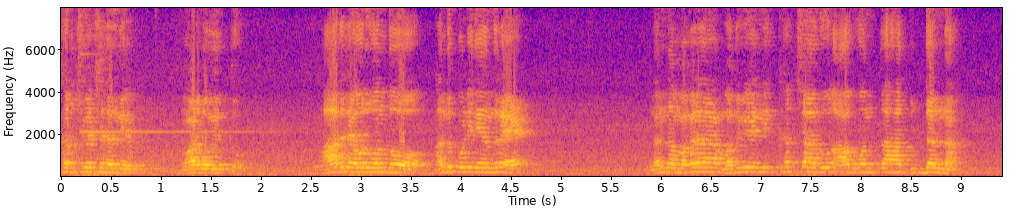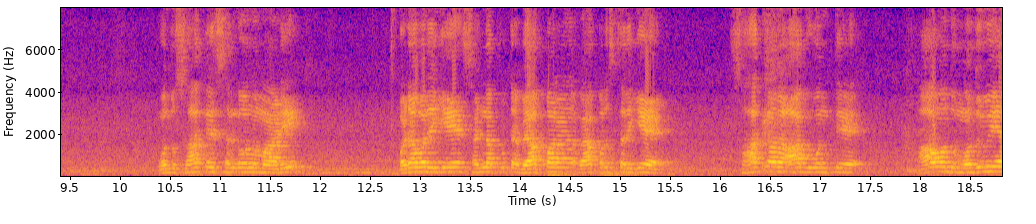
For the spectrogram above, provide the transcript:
ಖರ್ಚು ವೆಚ್ಚದಲ್ಲಿ ಮಾಡಬಹುದಿತ್ತು. ಆದರೆ ಅವರು ಒಂದು ಅಂದುಕೊಂಡಿದೆ ಅಂದರೆ ನನ್ನ ಮಗಳ ಮದುವೆಯಲ್ಲಿ ಖರ್ಚಾಗು ಆಗುವಂತಹ ದುಡ್ಡನ್ನು ಒಂದು ಸಹಕಾರಿ ಸಂಘವನ್ನು ಮಾಡಿ ಬಡವರಿಗೆ ಸಣ್ಣ ಪುಟ್ಟ ವ್ಯಾಪಾರ ವ್ಯಾಪಾರಸ್ಥರಿಗೆ ಸಹಕಾರ ಆಗುವಂತೆ ಆ ಒಂದು ಮದುವೆಯ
